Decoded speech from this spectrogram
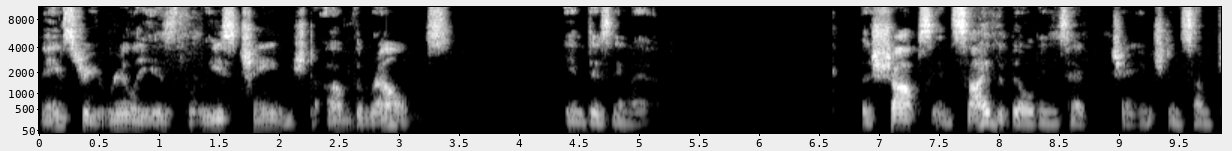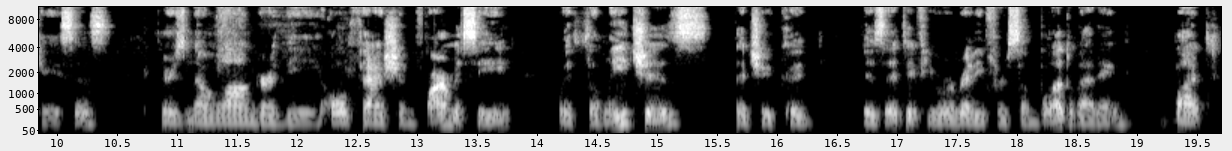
Main Street really is the least changed of the realms in Disneyland. The shops inside the buildings have changed in some cases. There's no longer the old fashioned pharmacy with the leeches that you could visit if you were ready for some bloodletting, but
